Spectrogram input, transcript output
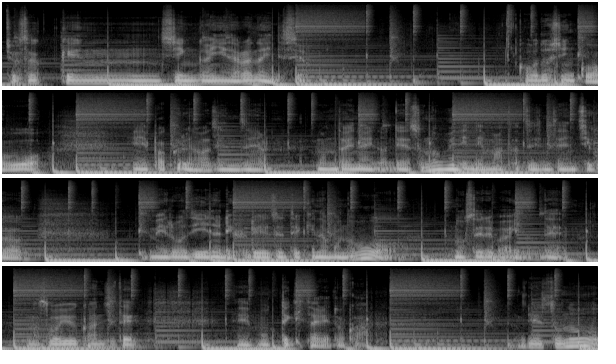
著作権侵害にならないんですよ。コード進行を、えー、パクるのは全然問題ないのでその上にねまた全然違うメロディーなりフレーズ的なものを載せればいいので、まあ、そういう感じで、えー、持ってきたりとか。でその、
